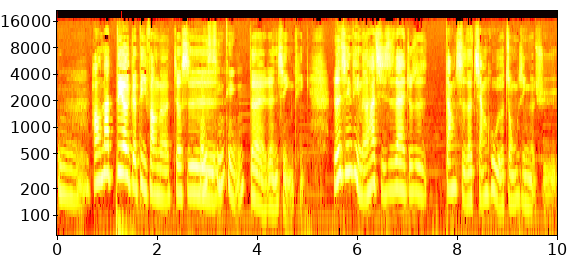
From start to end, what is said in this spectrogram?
嗯，好，那第二个地方呢，就是人形艇。对，人形艇，人形艇呢，它其实在就是当时的江户的中心的区域，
